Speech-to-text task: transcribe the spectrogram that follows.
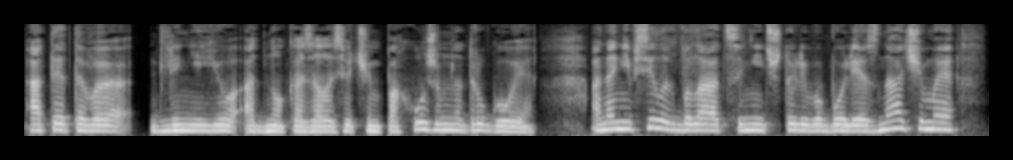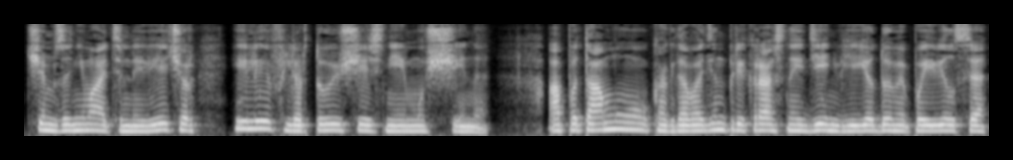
От этого для нее одно казалось очень похожим на другое. Она не в силах была оценить что-либо более значимое, чем занимательный вечер или флиртующие с ней мужчины. А потому, когда в один прекрасный день в ее доме появился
